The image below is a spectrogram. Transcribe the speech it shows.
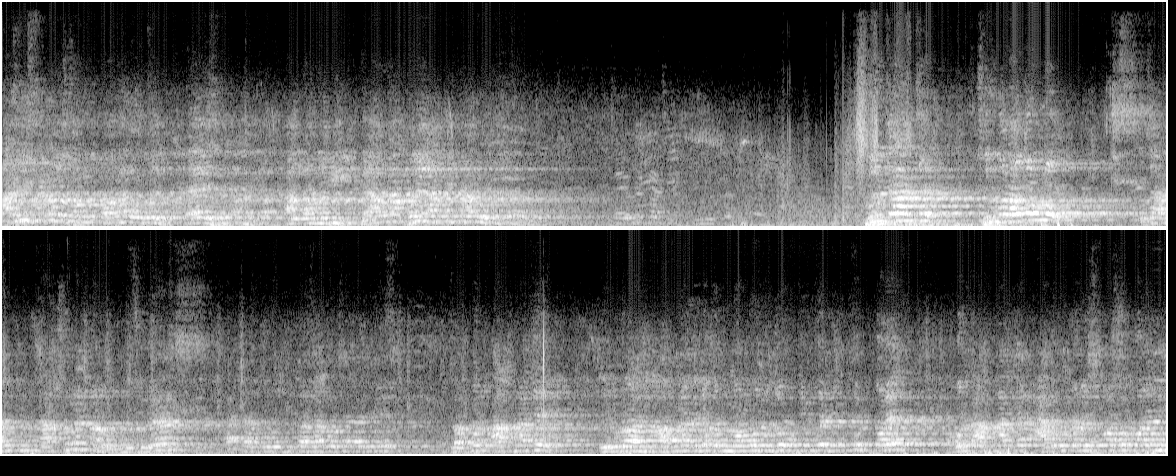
আলাইহিস সালামের সঙ্গে কথা বলছেন। এই, আল্লাহ নবী, আল্লাহ বলে আপনি কারও ছুরি চালাচ্ছে, ছুরি কথা বলল। বলছে, আমি কি না? বলছে, "শুনেন, একটা জিজ্ঞাসা করছে যখন আপনাকে ইব্রাহিম আপনাকে যখন নমযোগ দিতে নিক্ষেপ করে, তখন আপনাকে আগুন করে স্পর্শ করেনি।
